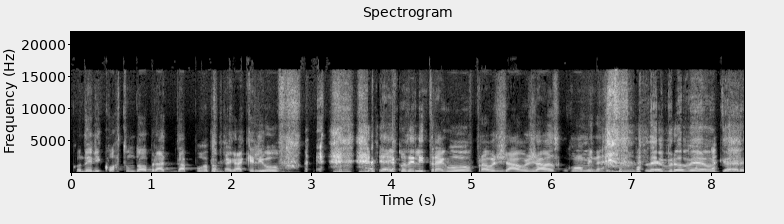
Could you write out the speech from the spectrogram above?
quando ele corta um dobrado da porra para pegar aquele ovo. e aí quando ele entrega o ovo para o Jao, o Jao come, né? Lembrou mesmo, cara.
